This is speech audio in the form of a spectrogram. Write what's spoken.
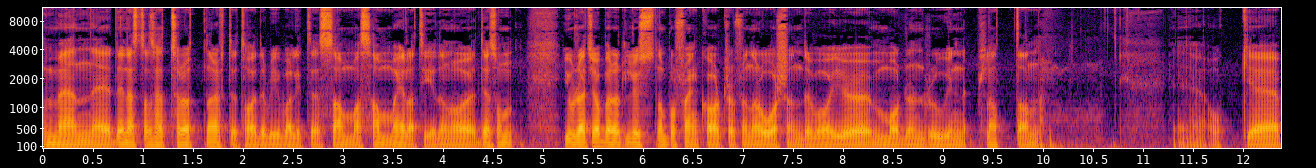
men eh, det är nästan så att jag tröttnar efter ett tag. Det blir bara lite samma, samma hela tiden. Och det som gjorde att jag började lyssna på Frank Carter för några år sedan, det var ju Modern Ruin-plattan. Eh, och eh,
